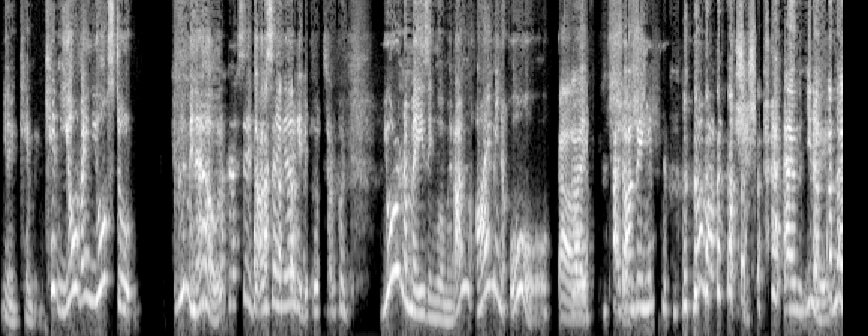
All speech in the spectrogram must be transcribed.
you know, Kim, Kim, you're, I mean, you're still blooming out. Like I said, I was saying earlier before we started recording, you're an amazing woman. I'm, I'm in awe. Oh, like, I'm being, no, um, you know, no,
